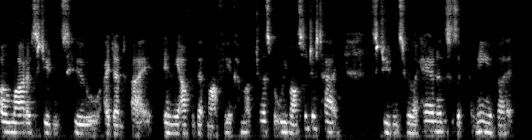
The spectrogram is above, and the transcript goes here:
a lot of students who identify in the alphabet mafia come up to us, but we've also just had students who are like, hey, I know this isn't for me, but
